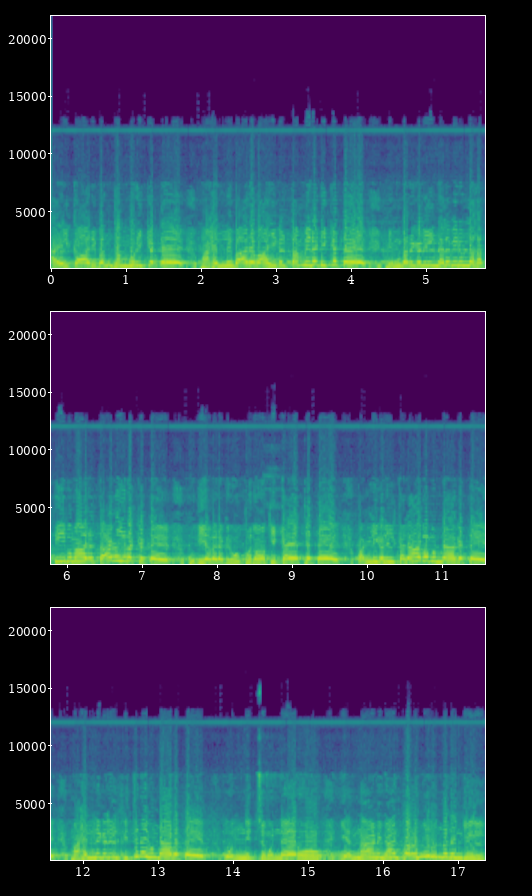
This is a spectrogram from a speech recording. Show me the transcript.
അയൽക്കാരി ബന്ധം മുറിക്കട്ടെ. മഹല്ല് ഭാരവാഹികൾ തമ്മിലടിക്കട്ടെ. മിമ്പറുകളിൽ നിലവിലുള്ള ഹത്തീബുമാരെ താഴെ ഇറക്കട്ടെ പുതിയവരെ ഗ്രൂപ്പ് നോക്കി കയറ്റട്ടെ. പള്ളികളിൽ കലാപമുണ്ടാകട്ടെ. മഹല്ലുകളിൽ ഫിത്തനയുണ്ടാവട്ടെ ഒന്നിച്ചു മുന്നേറൂ. എന്നാണ് ഞാൻ പറഞ്ഞിരുന്നതെങ്കിൽ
